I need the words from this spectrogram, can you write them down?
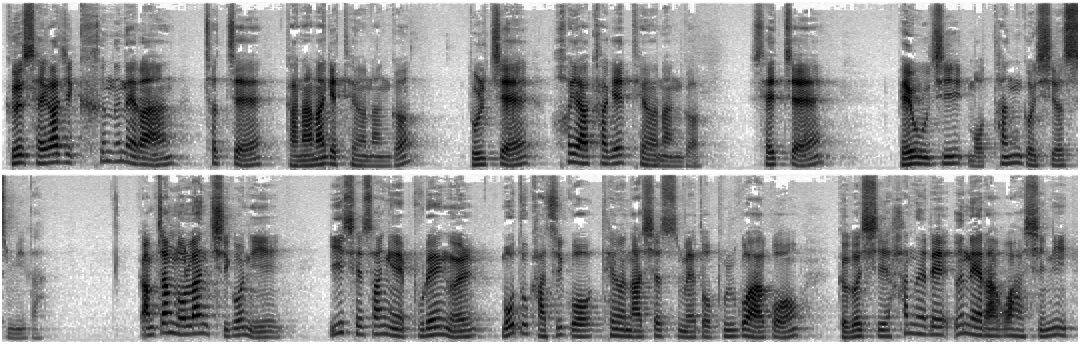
그 세 가지 큰 은혜란 첫째, 가난하게 태어난 것, 둘째, 허약하게 태어난 것, 셋째, 배우지 못한 것이었습니다. 깜짝 놀란 직원이 이 세상의 불행을 모두 가지고 태어나셨음에도 불구하고 그것이 하늘의 은혜라고 하시니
